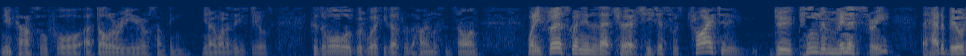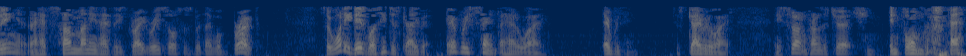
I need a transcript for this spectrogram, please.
Newcastle for a dollar a year or something. You know, one of these deals because of all the good work he does with the homeless and so on. When he first went into that church, he just was trying to do kingdom ministry. They had a building, they had some money, they had these great resources, but they were broke. So what he did was he just gave every cent they had away. Everything. Just gave it away. And he stood up in front of the church and informed them that,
